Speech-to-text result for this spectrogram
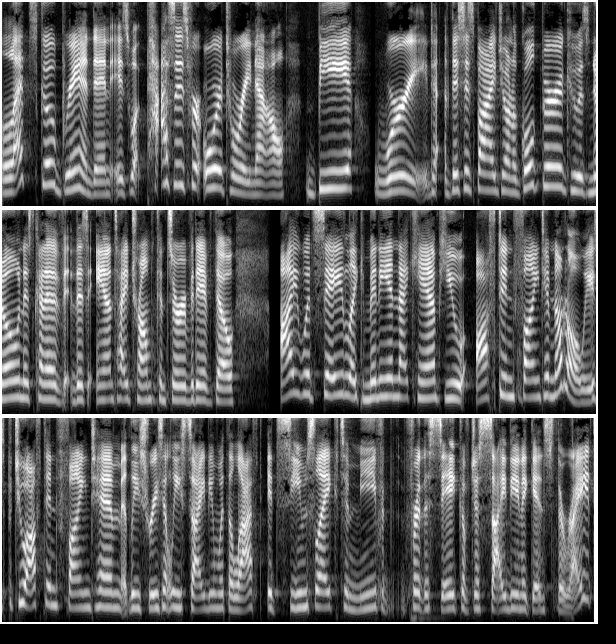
Let's Go Brandon is what passes for oratory now. Be worried. This is by Jonah Goldberg, who is known as kind of this anti Trump conservative, though. I would say, like many in that camp, you often find him, not always, but you often find him, at least recently, siding with the left. It seems like to me, for, for the sake of just siding against the right.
